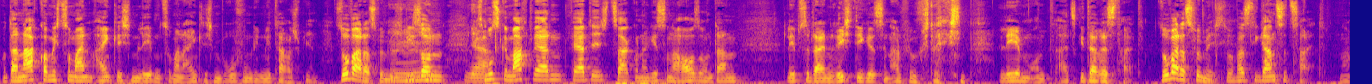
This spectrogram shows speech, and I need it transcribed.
und danach komme ich zu meinem eigentlichen Leben, zu meiner eigentlichen Berufung, dem Gitarre spielen. So war das für mich. Wie so ein, Ja. es muss gemacht werden, fertig, zack, und dann gehst du nach Hause und dann lebst du dein richtiges, in Anführungsstrichen, Leben und als Gitarrist halt. So war das für mich, so war es die ganze Zeit. Ne?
